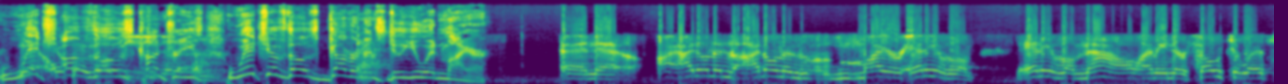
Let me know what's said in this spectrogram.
yeah. Which Yeah, okay, of those countries? Which of those governments do you admire? and uh, I, I don't I don't admire any of them, any of them now. I mean, they're socialists,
